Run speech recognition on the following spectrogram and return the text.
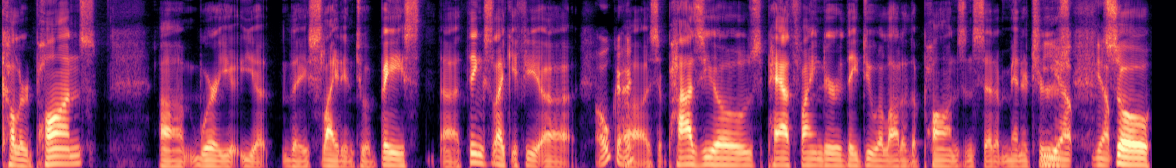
colored pawns um, where you, you they slide into a base. Uh, things like if you uh, Okay. uh, is it Paizo's, Pathfinder, they do a lot of the pawns instead of miniatures. yep. Yep. So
